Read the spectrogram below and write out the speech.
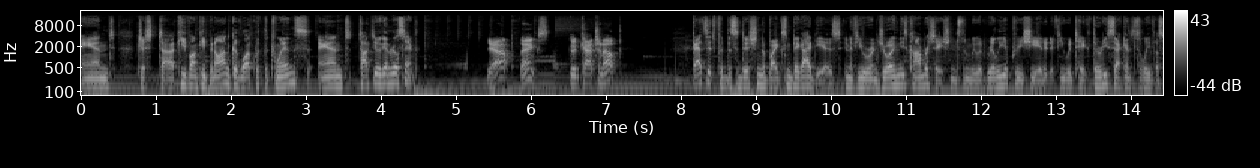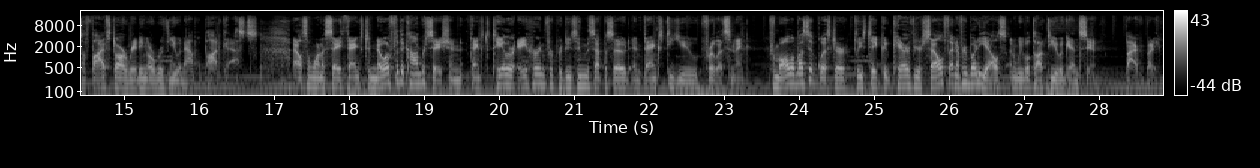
and just uh, keep on keeping on. Good luck with the twins, and talk to you again real soon. Yeah, thanks. Good catching up. That's it for this edition of Bikes and Big Ideas, and if you are enjoying these conversations, then we would really appreciate it if you would take 30 seconds to leave us a five star rating or review in Apple Podcasts. I also want to say thanks to Noah for the conversation, thanks to Taylor Ahern for producing this episode, and thanks to you for listening. From all of us at Blister, please take good care of yourself and everybody else, and we will talk to you again soon. Bye, everybody.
